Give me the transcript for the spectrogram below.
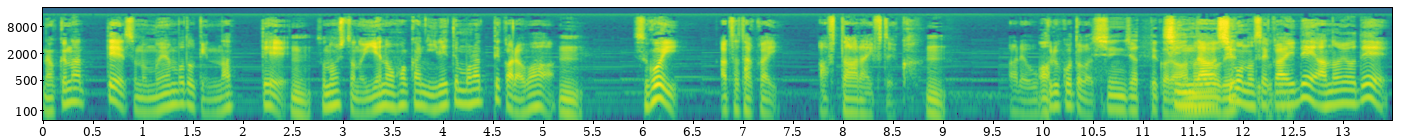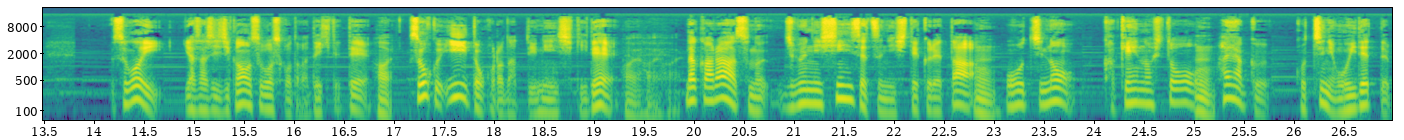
亡くなって、その無縁仏になって、うんその人の家のお墓に入れてもらってからは、うん。すごい温かいアフターライフというか、うん。あれを送ることが、死んじゃってから死んだ死後の世界で、あの世で、すごい優しい時間を過ごすことができてて、はい。すごくいいところだっていう認識で、はいはいはい。だから、その自分に親切にしてくれたうんお家の家系の人をうん早くこっちにおいでって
